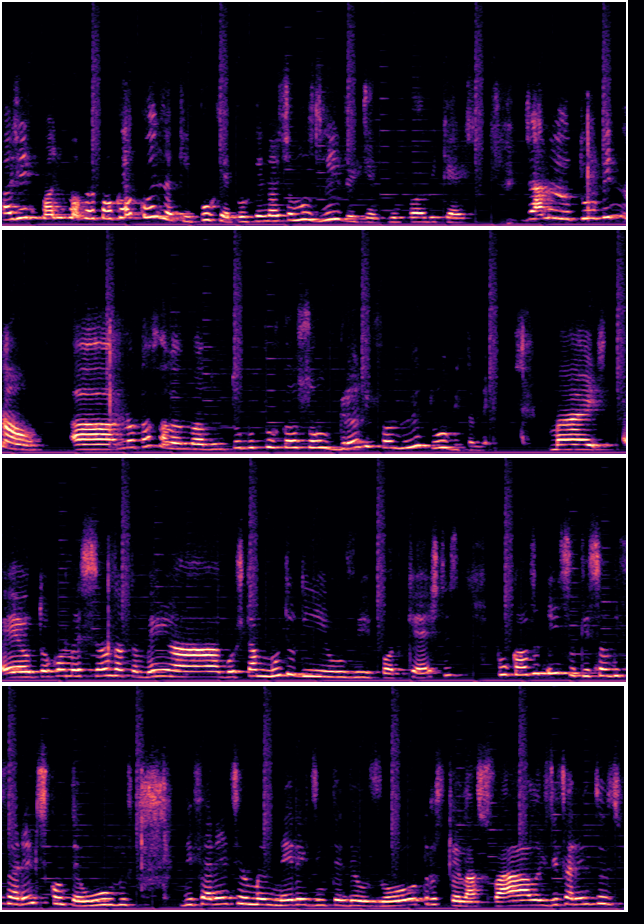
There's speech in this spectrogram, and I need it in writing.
A gente pode envolver qualquer coisa aqui. Por quê? Porque nós somos livres dentro do podcast. Já no YouTube, não. Uh, não tô falando mal do YouTube porque eu sou um grande fã do YouTube também. Mas eu tô começando a, também a gostar muito de ouvir podcasts por causa disso, que são diferentes conteúdos, diferentes maneiras de entender os outros pelas falas, diferentes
